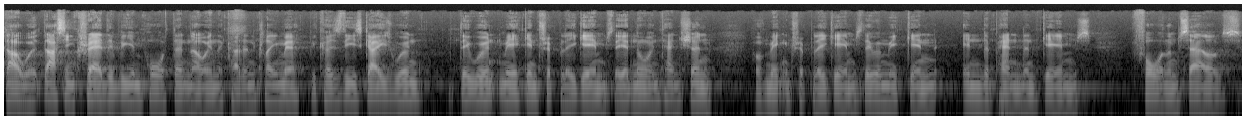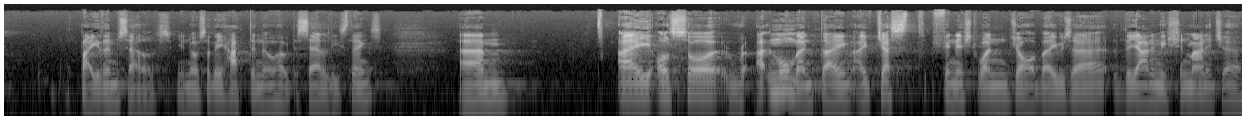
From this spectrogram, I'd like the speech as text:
that were, that's incredibly important now in the current climate because these guys weren't, they weren't making AAA games. They had no intention of making AAA games. They were making independent games for themselves, by themselves, you know, so they had to know how to sell these things. Um, I also, at the moment, i I've just finished one job. I was uh, the animation manager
